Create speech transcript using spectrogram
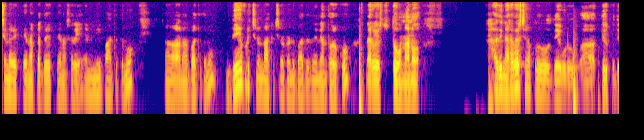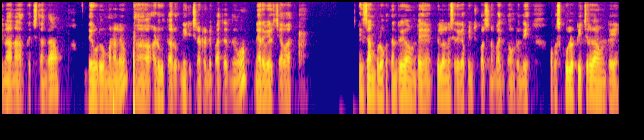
చిన్న వ్యక్తి అయినా పెద్ద వ్యక్తి అయినా సరే అన్ని బాధ్యతను నా బాధ్యతను దేవుడు ఇచ్చిన నాకు ఇచ్చినటువంటి బాధ్యత నేను ఎంతవరకు నెరవేర్చుతూ ఉన్నాను అది నెరవేర్చినప్పుడు దేవుడు తీర్పు దినాన ఖచ్చితంగా దేవుడు మనల్ని అడుగుతారు అడుగుతాడు. నీకు ఇచ్చినటువంటి బాధ్యత నువ్వు నెరవేర్చావా? ఎగ్జాంపుల్ ఒక తండ్రిగా ఉంటే పిల్లల్ని సరిగా పెంచుకోవాల్సిన బాధ్యత ఉంటుంది. ఒక స్కూల్లో టీచర్గా ఉంటే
